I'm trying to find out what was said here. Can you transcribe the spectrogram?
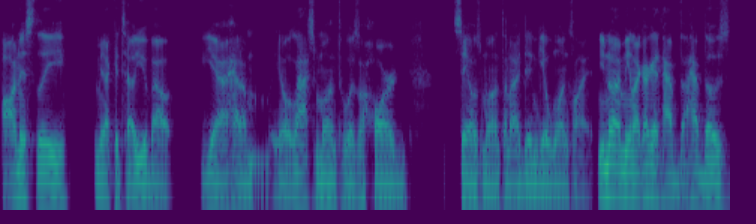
honestly i mean i could tell you about yeah i had a you know last month was a hard sales month and i didn't get one client. You know i mean? Like i could have i have those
